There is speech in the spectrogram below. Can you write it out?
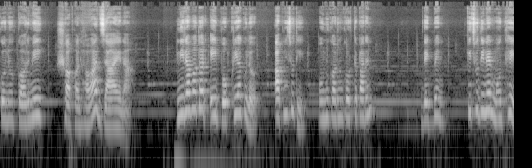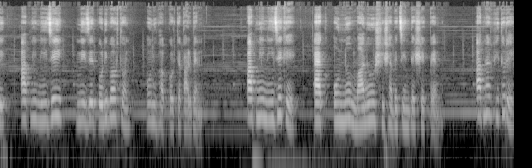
কোনো কর্মেই সফল হওয়া যায় না। নিরাপত্তার এই প্রক্রিয়াগুলো আপনি যদি অনুকরণ করতে পারেন, দেখবেন কিছুদিনের মধ্যেই আপনি নিজেই নিজের পরিবর্তন অনুভব করতে পারবেন। আপনি নিজেকে এক অন্য মানুষ হিসাবে চিনতে শিখবেন। আপনার ভিতরে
